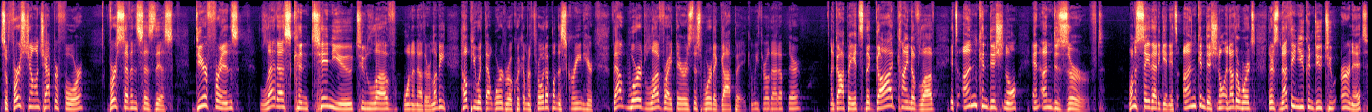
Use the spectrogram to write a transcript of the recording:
So, First John chapter 4, verse 7 says this Dear friends, let us continue to love one another. And let me help you with that word real quick. I'm going to throw it up on the screen here. That word love right there is this word agape. Can we throw that up there? Agape. It's the God kind of love, it's unconditional and undeserved. I want to say that again. It's unconditional. In other words, there's nothing you can do to earn it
